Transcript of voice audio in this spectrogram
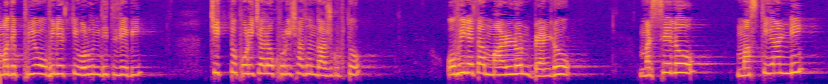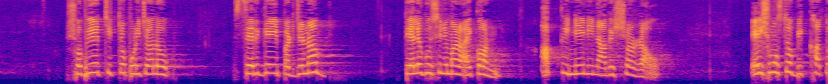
আমাদের প্রিয় অভিনেত্রী অরুন্ধতী দেবী, চিত্ত পরিচালক হরিসাধন দাশগুপ্ত, অভিনেতা Marlon Brando, Marcello Mastroianni Soviet চিত্র পরিচালক সের্গেই পটজনাব, তেলেগু সিনেমার আইকন আক্কিনেনি নাগেশ্বর রাও। এই সমস্ত বিখ্যাত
